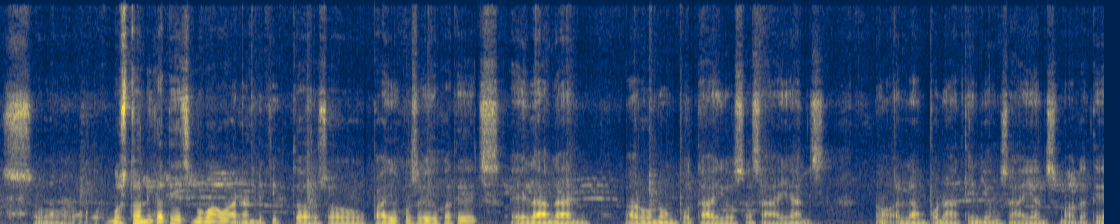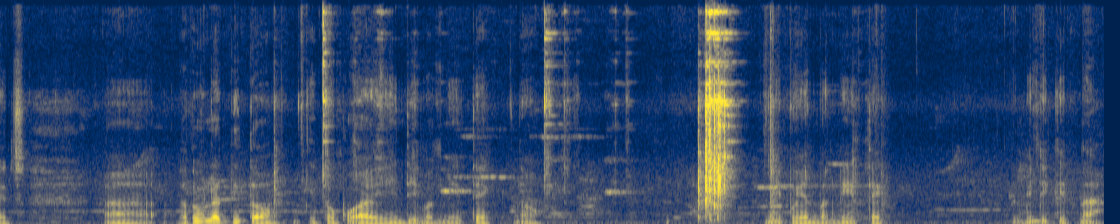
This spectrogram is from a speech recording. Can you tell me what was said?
So, gusto ni Katets gumawa ng detector. So, payo ko sa iyo Katets, kailangan marunong po tayo sa science. No, alam po natin yung science mga Katets. Ah, katulad nito, ito po ay hindi magnetic, no. Hindi po yan magnetic. Dumidikit na.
